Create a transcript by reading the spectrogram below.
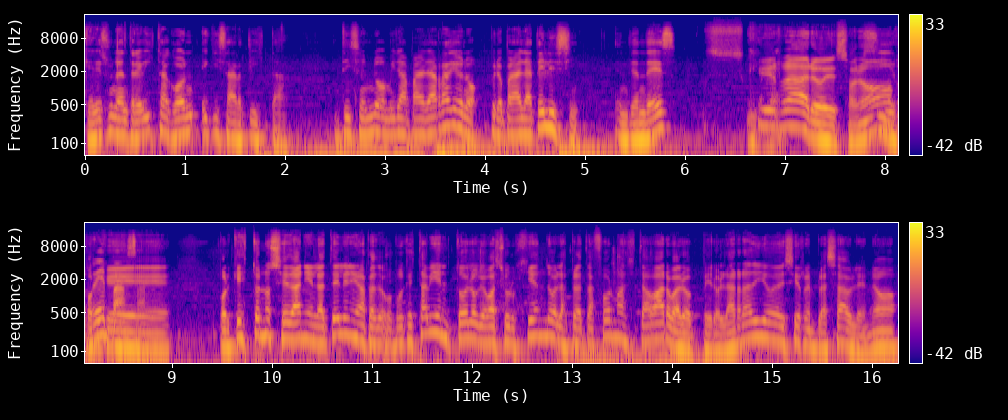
querés una entrevista con X artista. Y te dicen, no, mira, para la radio no, pero para la tele sí. ¿Entendés? Qué raro eso, ¿no? Sí, porque, porque esto no se da ni en la tele ni en las plataformas. Porque está bien todo lo que va surgiendo, las plataformas está bárbaro, pero la radio es irreemplazable, ¿no?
